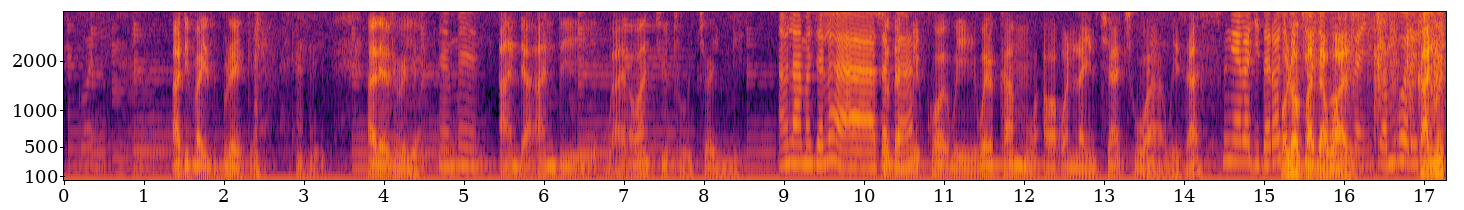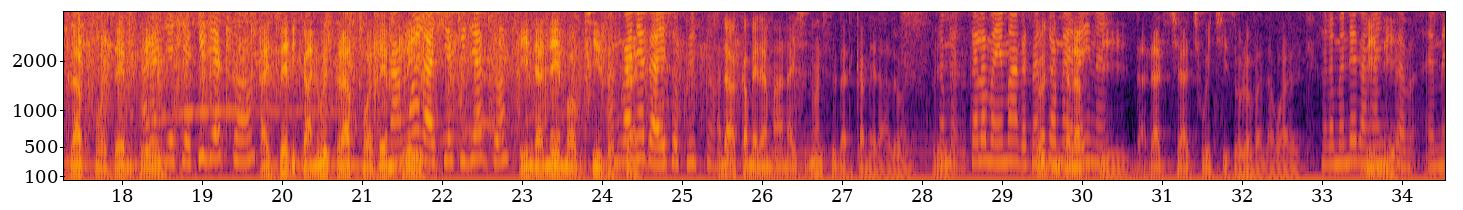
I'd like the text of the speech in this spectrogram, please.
Advice break. Eh? Hallelujah. amen And uh, and uh, I want you to join me amla majala so that we call we welcome our online church who are with us all over the world. Can we clap for them, please? I said, can we clap for them, please? In the name of Jesus Christ. And our cameraman, I should not see that camera alone, please. Don't interrupt uh, that, that church which is all over the world. Being here.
